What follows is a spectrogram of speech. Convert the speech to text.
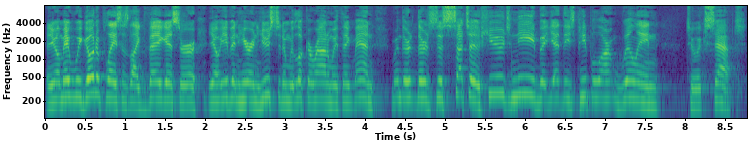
And, you know, maybe we go to places like Vegas or, you know, even here in Houston and we look around and we think, man, there, there's just such a huge need, but yet these people aren't willing to accept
